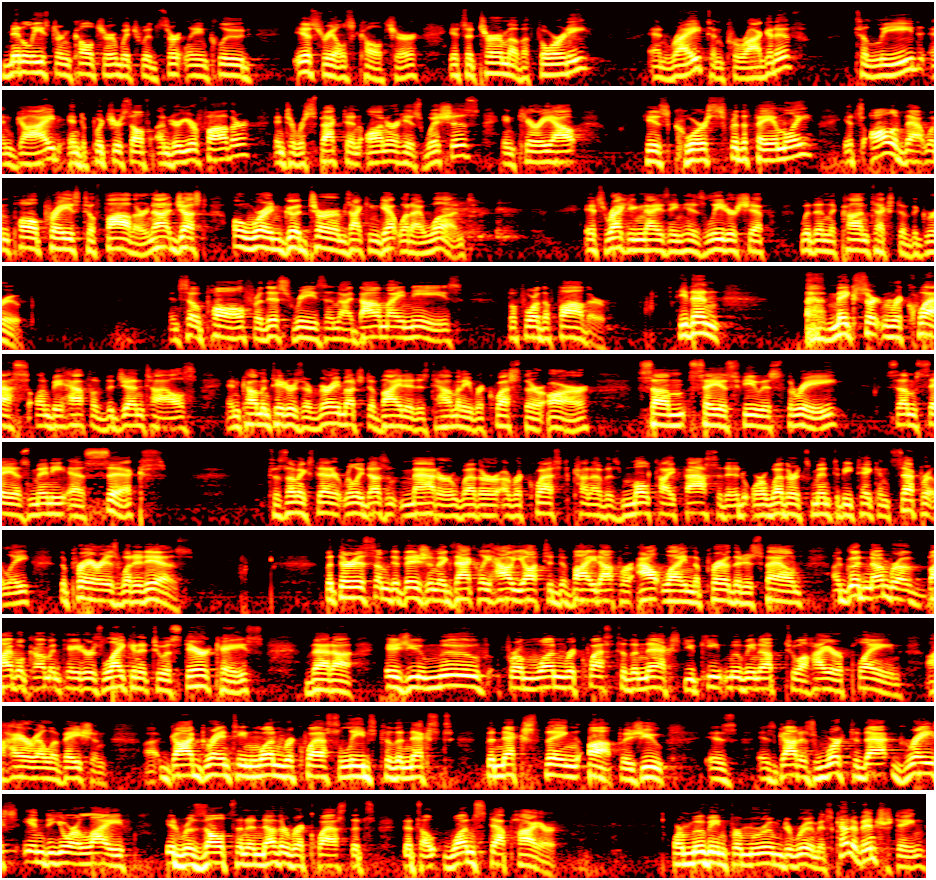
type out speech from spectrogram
Middle Eastern culture, which would certainly include Israel's culture, it's a term of authority, and right and prerogative to lead and guide and to put yourself under your father and to respect and honor his wishes and carry out his course for the family. It's all of that when Paul prays to Father, not just, oh, we're in good terms, I can get what I want. It's recognizing his leadership within the context of the group. And so, Paul, for this reason, I bow my knees before the Father. He then makes certain requests on behalf of the Gentiles, and commentators are very much divided as to how many requests there are. Some say as few as three, some say as many as six. To some extent, it really doesn't matter whether a request kind of is multifaceted or whether it's meant to be taken separately. The prayer is what it is. But there is some division exactly how you ought to divide up or outline the prayer that is found. A good number of Bible commentators liken it to a staircase that uh, as you move from one request to the next, you keep moving up to a higher plane, a higher elevation. Uh, God granting one request leads to the next, the next thing up. As you, as, as God has worked that grace into your life, it results in another request that's, that's a one step higher. Or moving from room to room. It's kind of interesting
